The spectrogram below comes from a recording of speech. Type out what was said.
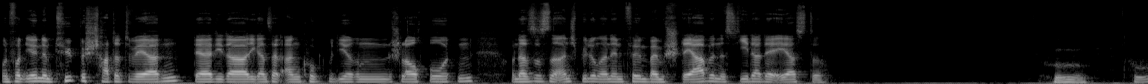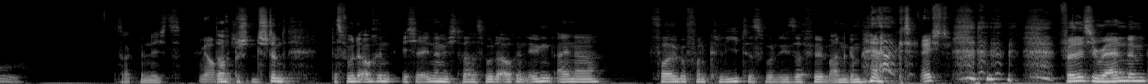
und von irgendeinem Typ beschattet werden, der die da die ganze Zeit anguckt mit ihren Schlauchbooten. Und das ist eine Anspielung an den Film Beim Sterben ist jeder der Erste. Huh. Uh. Sagt mir nichts. Mir Doch, nicht. stimmt. Das wurde auch in, ich erinnere mich dran, das wurde auch in irgendeiner Folge von Cletus, wurde dieser Film angemerkt. Echt? Völlig random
